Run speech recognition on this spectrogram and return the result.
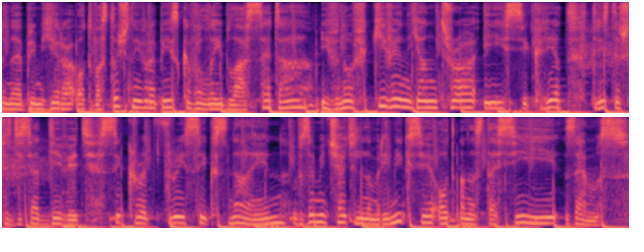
Обещанная премьера от восточноевропейского лейбла Seta и вновь Кивин Янтра и Секрет 369 Secret 369 в замечательном ремиксе от Анастасии Земс.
